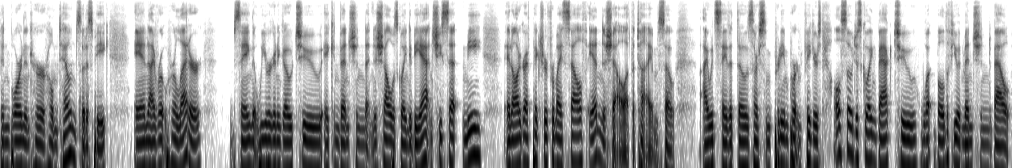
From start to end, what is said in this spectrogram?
been born in her hometown, so to speak, and I wrote her a letter saying that we were going to go to a convention that Nichelle was going to be at, and she sent me an autographed picture for myself and Nichelle at the time. So I would say that those are some pretty important figures. Also, just going back to what both of you had mentioned about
